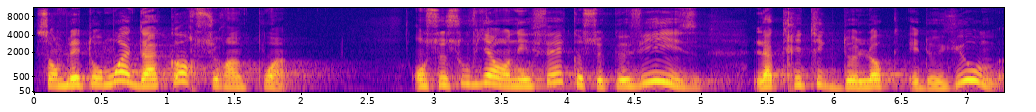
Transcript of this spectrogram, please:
semblaient au moins d'accord sur un point. On se souvient en effet que ce que vise la critique de Locke et de Hume,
